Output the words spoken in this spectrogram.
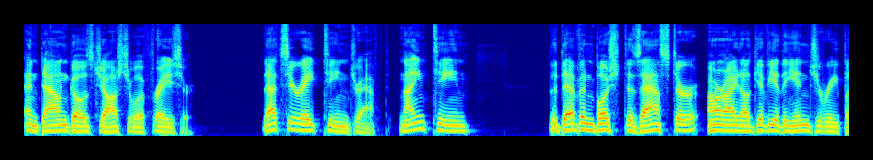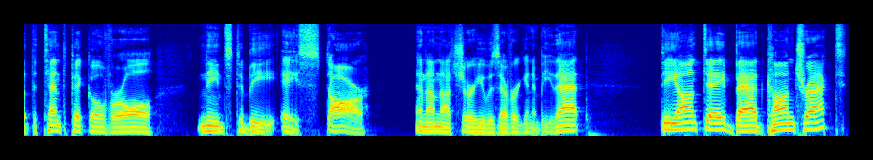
And down goes Joshua Frazier. That's your 18 draft. 19, the Devin Bush disaster. All right, I'll give you the injury, but the 10th pick overall needs to be a star. And I'm not sure he was ever going to be that. Diontae, bad contract.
